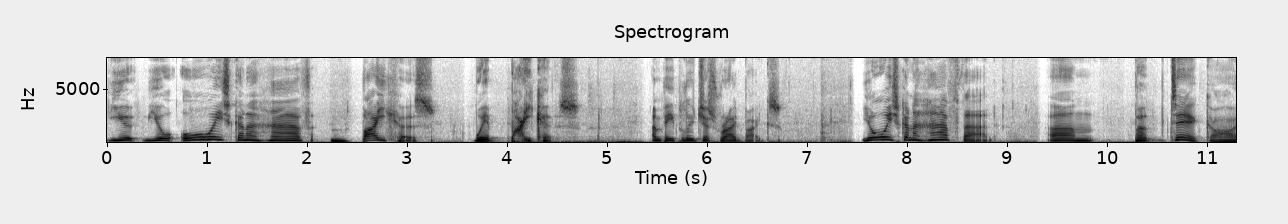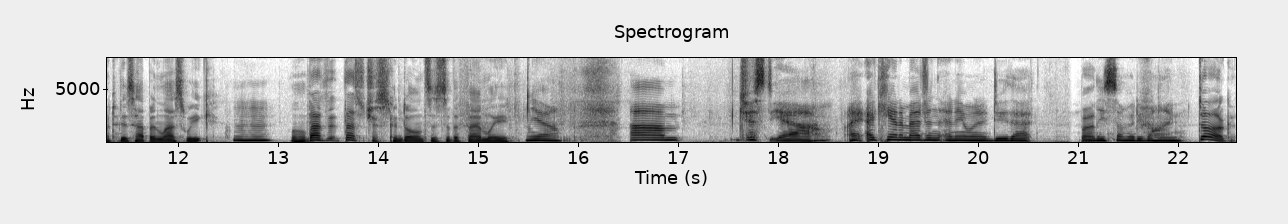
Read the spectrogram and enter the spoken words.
you you're always gonna have bikers. We're bikers, and people who just ride bikes. You're always going to have that. Um, but dear God, This happened last week. that's that's just Condolences to the family. Yeah. Um, just yeah. I, I can't imagine anyone would do that. But- leave somebody behind. Doug.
